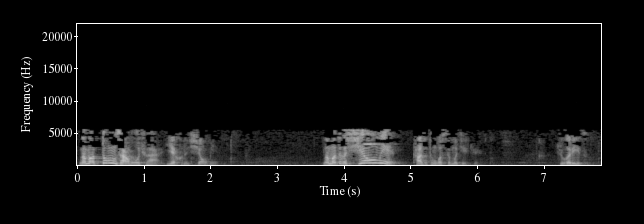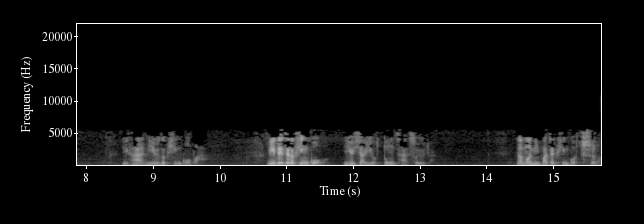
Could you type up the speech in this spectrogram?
那么动产物权也可能消灭，那么这个消灭它是通过什么解决？举个例子，你看你有一个苹果吧，你对这个苹果。你就享有动产所有权，那么你把这苹果吃了，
